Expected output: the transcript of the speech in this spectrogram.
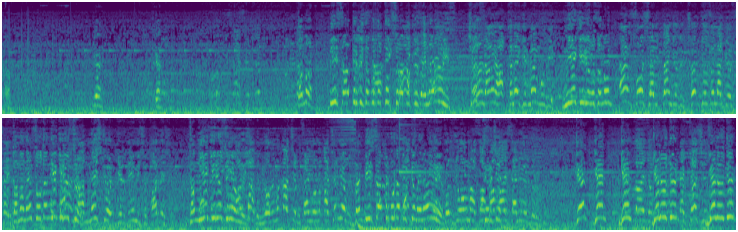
Tamam. Gel. Gel. Tamam. Bir saattir biz de burada tek sıra bekliyoruz. Enayi miyiz? Çık Ha? senin hakkına girmem bu bir. Niye giriyorsun o zaman? En son şeritten girdim. Kör gözünle görseydin. Tamam en soldan niye giriyorsun? Yanlış gör, girdiğim için kardeşim. Tam niye giriyorsun yanlış? Yapmadım, yolumu kaçırdım. Sen yolunu kaçırmıyor musun? Ben bir saattir burada bekliyorum enayi miyim? Tırcı olmazsa Tırcı. vallahi seni öldürürüm. Gel gel gel. Vallahi. Gel öldür. Bektaş'ız. Gel öldür.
